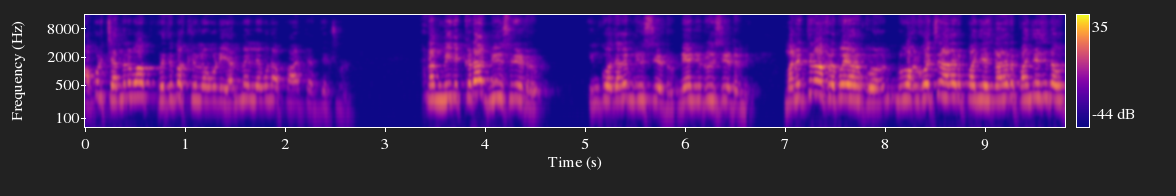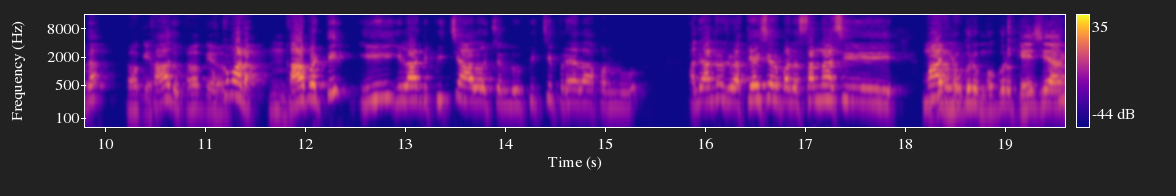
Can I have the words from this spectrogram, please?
అప్పుడు చంద్రబాబు ప్రతిపక్షంలో ఉండి ఎమ్మెల్యే కూడా ఆ పార్టీ అధ్యక్షుడు. అన్న మీరు ఇక్కడ న్యూస్ రీడరు. ఇంకో దగ్గర న్యూస్ రీడర్. నేను న్యూస్ రీడర్ని. మన ఇద్దరం అక్కడ పోయావు అనుకో నువ్వు అక్కడికి వచ్చి నా దగ్గర పనిచేసి నా దగ్గర పనిచేసి అవుద్దా? కాదు. ఒక్క మాట. కాబట్టి ఈ ఇలాంటి పిచ్చి ఆలోచనలు పిచ్చి ప్రేలాపనలు అది అంటారు కేసీఆర్ పనులు సన్నాసి మాటలు. ముగ్గురు ముగ్గురు కేసీఆర్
